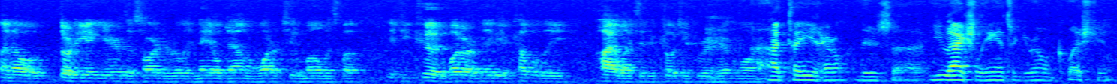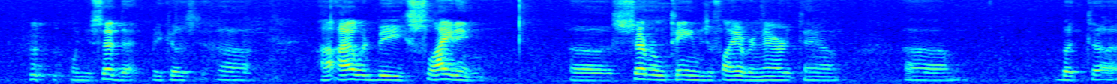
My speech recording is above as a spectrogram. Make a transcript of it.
I know thirty-eight years is hard to really nail down one or two moments, but if you could, what are maybe a couple of the highlights of your coaching career here at Lamar? I tell you, Harold, there's, uh, you actually answered your own question when you said that, because, uh, I, I would be slighting, uh, several teams if I ever narrowed it down. Um, But, uh,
